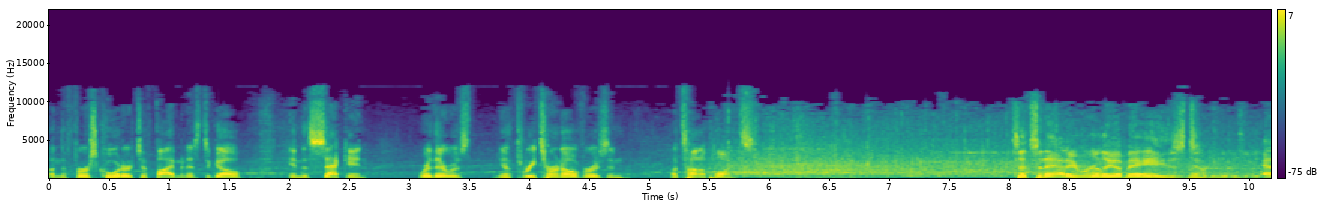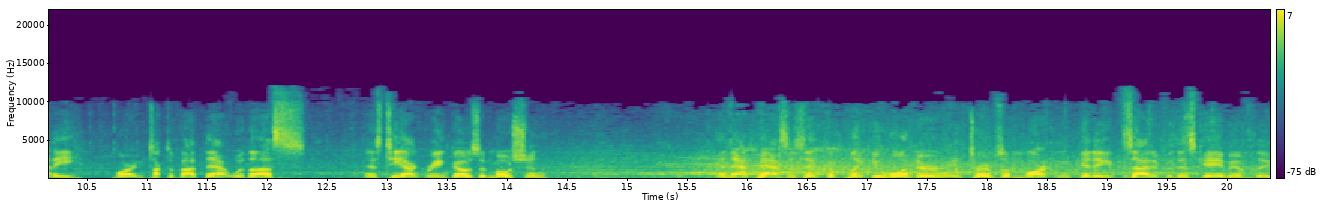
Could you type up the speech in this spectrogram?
in the first quarter to five minutes to go in the second, where there was you know three turnovers and a ton of points. Cincinnati really amazed. Yeah. Eddie Martin talked about that with us as Tion Green goes in motion. And that pass is incomplete. You wonder, in terms of Martin getting excited for this game, if the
